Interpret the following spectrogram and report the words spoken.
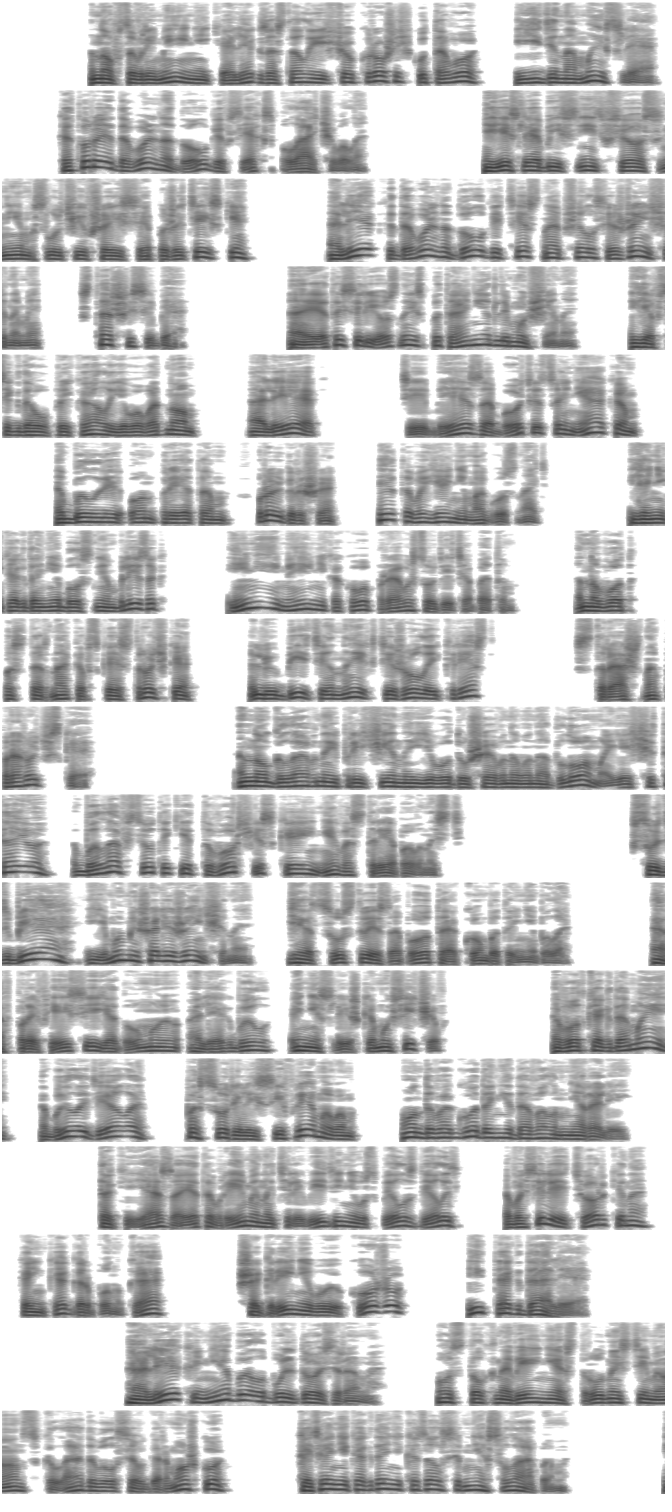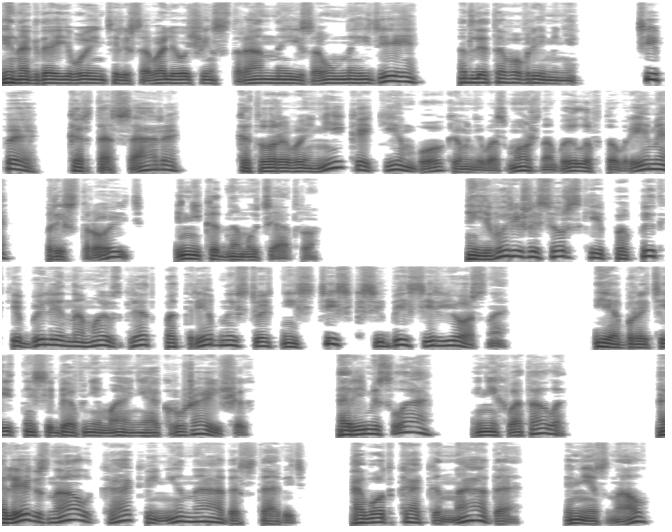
Но в современнике Олег застал еще крошечку того единомыслия, которое довольно долго всех сплачивало. Если объяснить все с ним случившееся по-житейски, Олег довольно долго тесно общался с женщинами старше себя. А это серьезное испытание для мужчины. Я всегда упрекал его в одном «Олег, тебе заботиться не о ком». Был ли он при этом в проигрыше, этого я не могу знать. Я никогда не был с ним близок и не имею никакого права судить об этом. Но вот пастернаковская строчка «любить иных тяжелый крест» страшно пророческая. Но главной причиной его душевного надлома, я считаю, была все-таки творческая невостребованность. В судьбе ему мешали женщины и отсутствие заботы о ком бы то ни было. А в профессии, я думаю, Олег был не слишком усидчив. Вот когда мы, было дело, поссорились с Ефремовым, он два года не давал мне ролей. Так я за это время на телевидении успел сделать Василия Теркина, Конька-Горбунка, Шагреневую кожу и так далее. Олег не был бульдозером. От столкновения с трудностями он складывался в гармошку, хотя никогда не казался мне слабым. Иногда его интересовали очень странные и заумные идеи для того времени, типа Картасара, которого никаким боком невозможно было в то время пристроить ни к одному театру. Его режиссерские попытки были, на мой взгляд, потребностью отнестись к себе серьезно и обратить на себя внимание окружающих. А ремесла не хватало. Олег знал, как не надо ставить, а вот как надо, не знал.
